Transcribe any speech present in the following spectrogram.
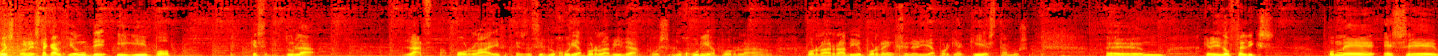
Pues con esta canción de Iggy Pop, que se titula Last for Life, es decir, lujuria por la vida, pues lujuria por la, por la radio y por la ingeniería, porque aquí estamos. Em, querido Félix, ponme ese,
